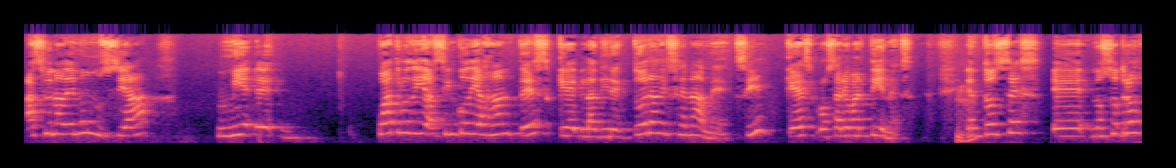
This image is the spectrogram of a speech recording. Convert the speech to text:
hace una denuncia eh, cuatro días, cinco días antes que la directora del Sename, ¿sí? que es Rosario Martínez. Entonces, eh, nosotros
